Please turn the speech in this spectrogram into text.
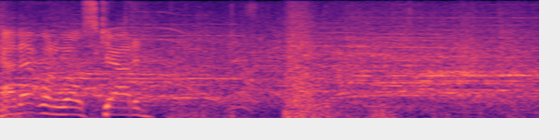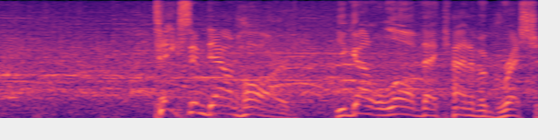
Now that one well scouted. Takes him down hard. You got to love that kind of aggression.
